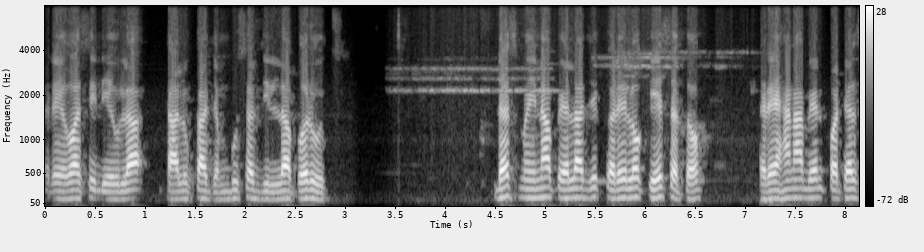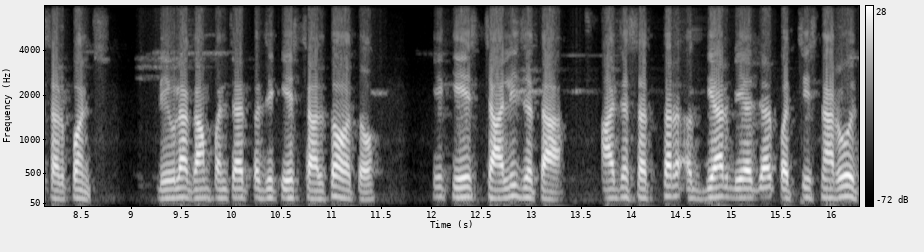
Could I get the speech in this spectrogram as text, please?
રહેવાસી દેવલા તાલુકા જંબુસર જિલ્લા ભરૂચ. દસ મહિના પહેલા જે કરેલો કેસ હતો, રેહાનાબેન પટેલ સરપંચ, દેવલા ગ્રામ પંચાયત પર જે કેસ ચાલતો હતો એ કેસ ચાલી જતા આજે સત્તર અગિયાર બે હજાર પચીસના રોજ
